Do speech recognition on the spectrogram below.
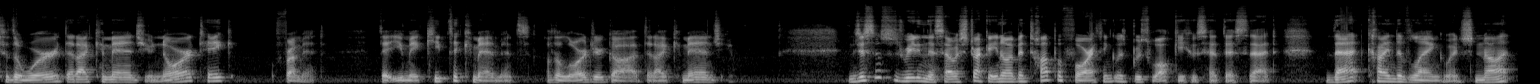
to the word that I command you, nor take from it, that you may keep the commandments of the Lord your God that I command you. And just as I was reading this, I was struck. You know, I've been taught before. I think it was Bruce Waltke who said this that that kind of language, not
